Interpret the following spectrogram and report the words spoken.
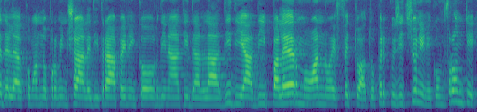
e del comando provinciale di Trapani coordinati dalla DDA di Palermo hanno effettuato perquisizioni nei confronti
